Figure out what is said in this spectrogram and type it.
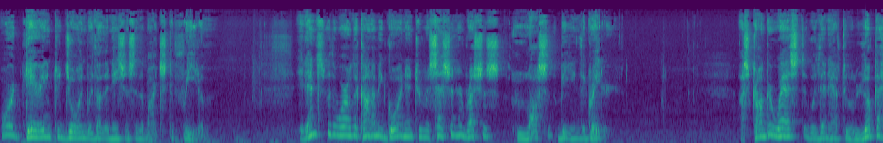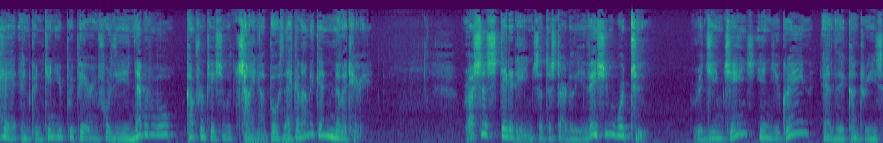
or daring to join with other nations in the march to freedom. It ends with the world economy going into recession and Russia's loss being the greater. A stronger West would then have to look ahead and continue preparing for the inevitable confrontation with China, both economic and military. Russia's stated aims at the start of the invasion were two regime change in Ukraine and the country's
